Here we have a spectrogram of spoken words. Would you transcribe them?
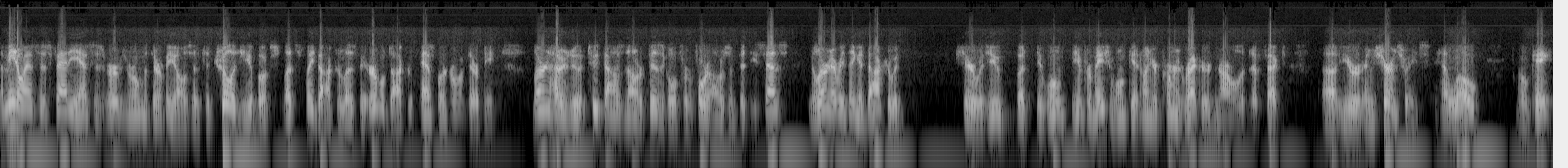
amino acids, fatty acids, herbs, and aromatherapy Also, It's a trilogy of books. Let's Play Doctor, Let's Play Herbal Doctor, Passport Aromatherapy. Learn how to do a $2,000 physical for $4.50. You'll learn everything a doctor would share with you, but it won't. The information won't get on your permanent record, nor will it affect uh, your insurance rates. Hello, okay.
